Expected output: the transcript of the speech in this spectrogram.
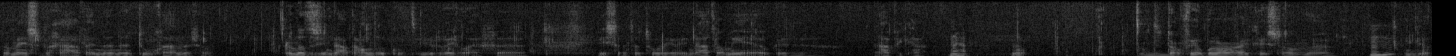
waar mensen begraven en er naartoe gaan en zo. En dat is inderdaad de andere culturen heel erg wisselend. Dat hoor je inderdaad wel meer, ook in eh, Afrika. ja. Dat het dan veel belangrijker is dan hier.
